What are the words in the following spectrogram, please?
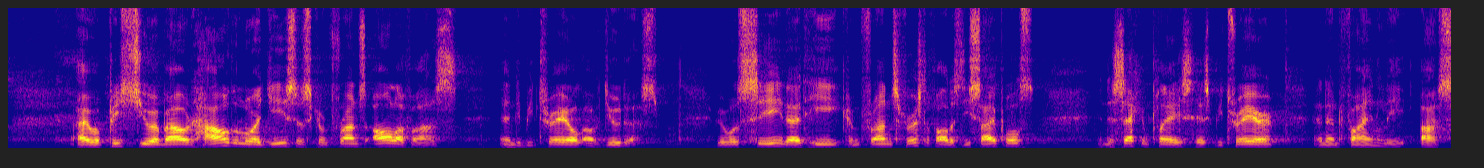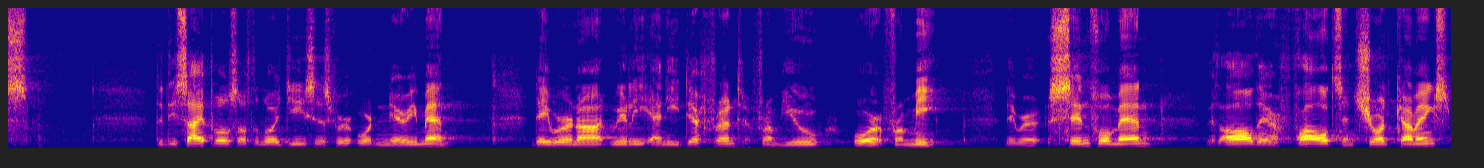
I will preach to you about how the Lord Jesus confronts all of us in the betrayal of Judas. We will see that he confronts, first of all, his disciples, in the second place, his betrayer, and then finally, us. The disciples of the Lord Jesus were ordinary men. They were not really any different from you or from me. They were sinful men with all their faults and shortcomings.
